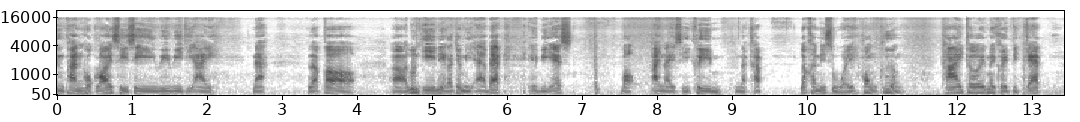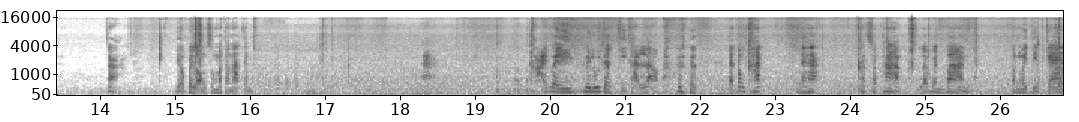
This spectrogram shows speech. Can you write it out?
1,600 cc VVTi นะแล้วก็รุ่น E เนี่ยก็จะมี airbag ABS เบาะภายในสีครีมนะครับ แล้วคันนี้สวยห้องเครื่อง ท้ายเทยไม่เคยติดแก๊สอะ เดี๋ยวไปลองสมรรถนะกันขายไปไม่รู้จะกี่คันแล้ว แต่ต้องคัดนะฮะ คัดสภาพแล้วเป็นบ้านต้องไม่ติดแก๊ส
